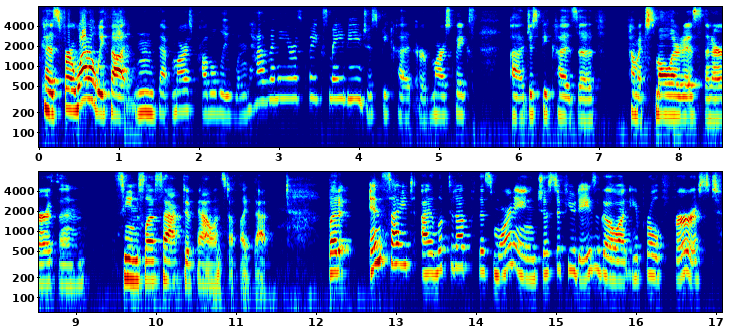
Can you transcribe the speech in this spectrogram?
Because for a while we thought mm, that Mars probably wouldn't have any earthquakes, maybe just because, or Mars quakes, uh, just because of how much smaller it is than Earth and seems less active now and stuff like that. But InSight, I looked it up this morning, just a few days ago on April 1st.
